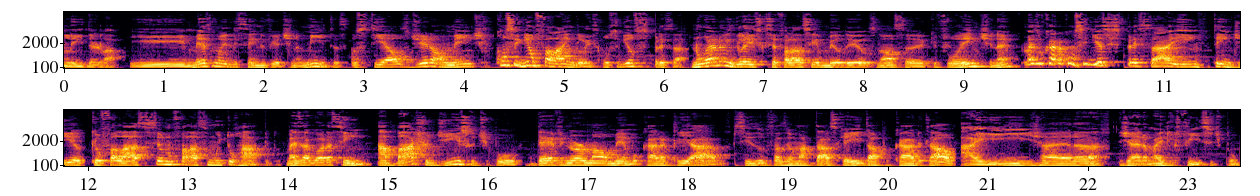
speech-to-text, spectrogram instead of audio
leader lá. E mesmo eles sendo vietnamitas, os TLs geralmente conseguiam falar inglês conseguiam se expressar. Não era o inglês que você falava assim, meu Deus, nossa, que fluente, né? Mas o cara conseguia se expressar e entendia o que eu falasse se eu não falasse muito rápido. Mas agora, assim, abaixo disso, tipo, dev normal mesmo, o cara que, ah, preciso fazer uma task aí, dá pro cara e tal, aí já era, já era mais difícil, tipo,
